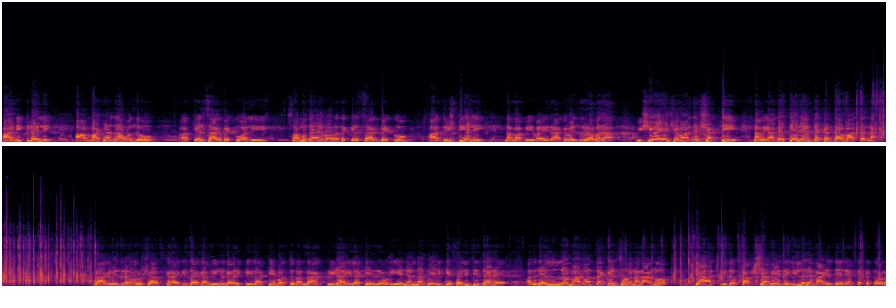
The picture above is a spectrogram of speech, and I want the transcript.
ಆ ನಿಟ್ಟಿನಲ್ಲಿ ಆ ಮಠದ ಒಂದು ಕೆಲಸ ಆಗಬೇಕು, ಅಲ್ಲಿ ಸಮುದಾಯ ಭವನದ ಕೆಲಸ ಆಗಬೇಕು. ಆ ದೃಷ್ಟಿಯಲ್ಲಿ ನಮ್ಮ ಬಿ ವೈ ರಾಘವೇಂದ್ರರವರ ವಿಶೇಷವಾದ ಶಕ್ತಿ ನಮಗೆ ಅಗತ್ಯ ಇದೆ ಅಂತಕ್ಕಂಥ ಮಾತನ್ನ. ರಾಘವೇಂದ್ರ ಅವರು ಶಾಸಕರಾಗಿದ್ದಾಗ ಮೀನುಗಾರಿಕೆ ಇಲಾಖೆ ಮತ್ತು ನನ್ನ ಕ್ರೀಡಾ ಇಲಾಖೆ ಅವರು ಏನೆಲ್ಲ ಬೇಡಿಕೆ ಸಲ್ಲಿಸಿದ್ದಾರೆ, ಅದನ್ನೆಲ್ಲ ಮಾಡುವಂತ ಕೆಲಸವನ್ನ ನಾನು ಇದು ಪಕ್ಷ ಭೇದ ಇಲ್ಲದೆ ಮಾಡಿದ್ದೇನೆ ಅಂತಕ್ಕಂಥ ಅವರ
